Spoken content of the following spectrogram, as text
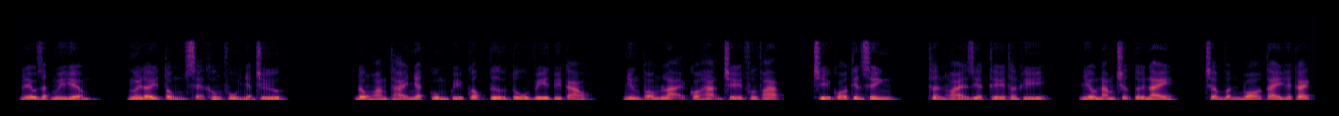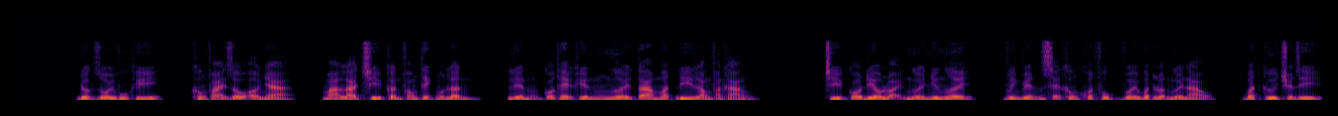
đều rất nguy hiểm, ngươi đây tổng sẽ không phủ nhận chứ. Đông hoàng thái nhất cùng quỷ cốc tử tu vi tuy cao, nhưng tóm lại có hạn chế phương pháp, chỉ có tiên sinh, thân hoài diệt thế thần khí, nhiều năm trước tới nay, chấm vẫn bó tay hết cách. Được rồi vũ khí, không phải giấu ở nhà, mà là chỉ cần phóng thích một lần, liền có thể khiến người ta mất đi lòng phản kháng. Chỉ có điều loại người như ngươi, vĩnh viễn sẽ không khuất phục với bất luận người nào, bất cứ chuyện gì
